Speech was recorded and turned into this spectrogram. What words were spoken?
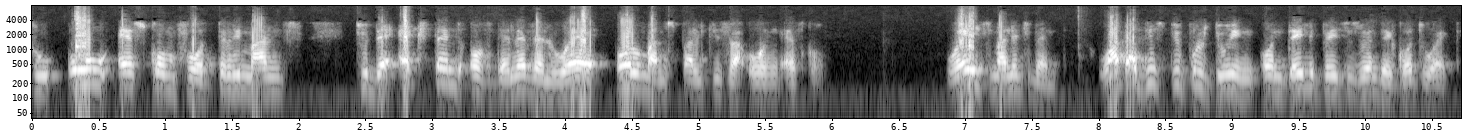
to owe Eskom for three months to the extent of the level where all municipalities are owing Eskom? Where is management? What are these people doing on daily basis when they go to work?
